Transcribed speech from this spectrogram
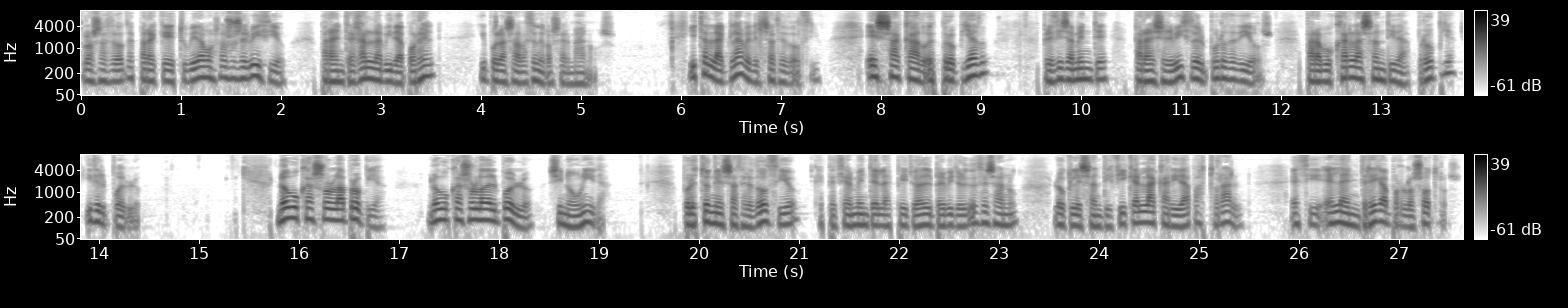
a los sacerdotes, para que estuviéramos a su servicio, para entregar la vida por Él y por la salvación de los hermanos. Y esta es la clave del sacerdocio. Es sacado, expropiado, precisamente para el servicio del pueblo de Dios, para buscar la santidad propia y del pueblo. No buscar solo la propia, no buscar solo la del pueblo, sino unida. Por esto en el sacerdocio, especialmente en la espiritualidad del presbítero diocesano, lo que le santifica es la caridad pastoral, es decir, es la entrega por los otros.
